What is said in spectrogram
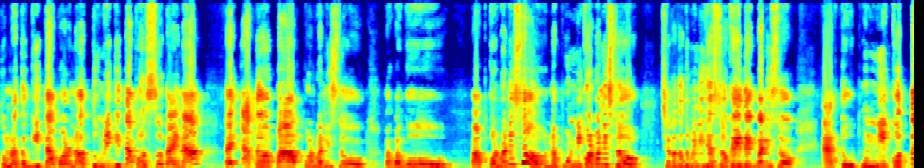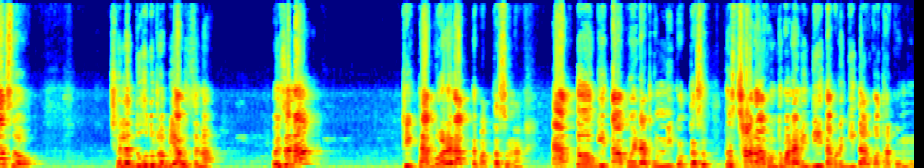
তোমরা তো গীতা পড়ো না তুমি গীতা পড়ছো, তাই না? তাই এত পাপ করবা নিছো। বাবা গো, পাপ করবা নিছো না পুণ্যি করবা নিছো? সেটা তো তুমি নিজের চোখেই দেখবা নিছো। এত পুণ্যি করতাছো। ছেলে দু দুটো বিয়া হয়েছে না? হয়েছে না? ঠিকঠাক ঘরে রাখতে পারতাছো না। এত গীতা পয়রা পুণ্যি করতেছো। তো ছাড়ো, এখন তোমার আমি দিই, তারপরে গীতার কথা কমু।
